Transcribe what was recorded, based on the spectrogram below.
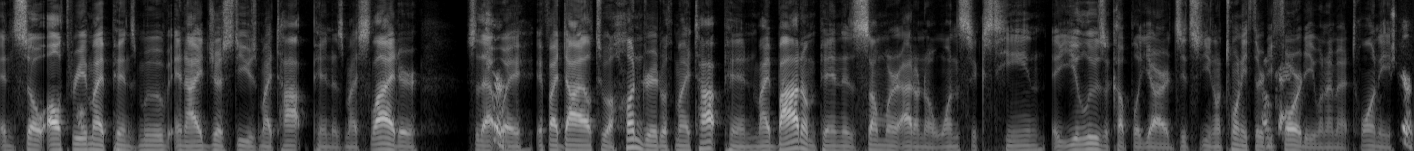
And so all three of my pins move, and I just use my top pin as my slider. So that Sure. way, if I dial to 100 with my top pin, my bottom pin is somewhere, I don't know, 116. Uh, You lose a couple of yards. It's, you know, 20, 30, Okay. 40 when I'm at 20. Sure.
